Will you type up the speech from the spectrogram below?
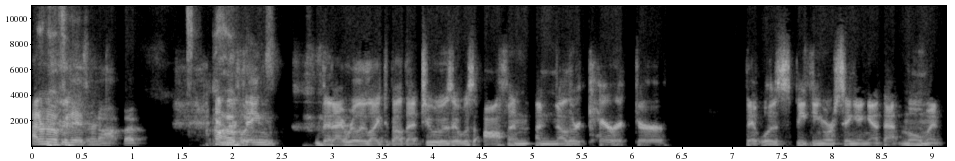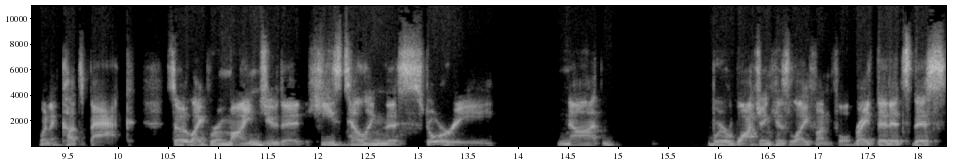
I don't know if it is or not, but And the thing that I really liked about that too is it was often another character that was speaking or singing at that moment when it cuts back. So it like reminds you that he's telling this story, not we're watching his life unfold, right? That it's this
